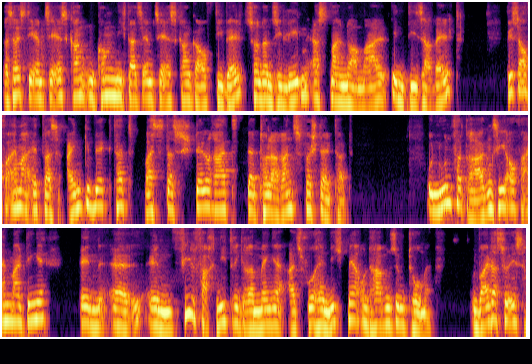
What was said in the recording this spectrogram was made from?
Das heißt, die MCS-Kranken kommen nicht als MCS-Kranke auf die Welt, sondern sie leben erstmal normal in dieser Welt, bis auf einmal etwas eingewirkt hat, was das Stellrad der Toleranz verstellt hat. Und nun vertragen sie auf einmal Dinge, in, äh, in vielfach niedrigerer Menge als vorher nicht mehr und haben Symptome. Und weil das so ist,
